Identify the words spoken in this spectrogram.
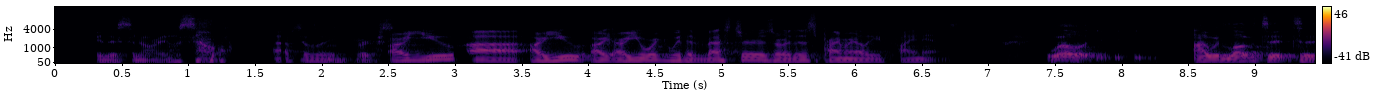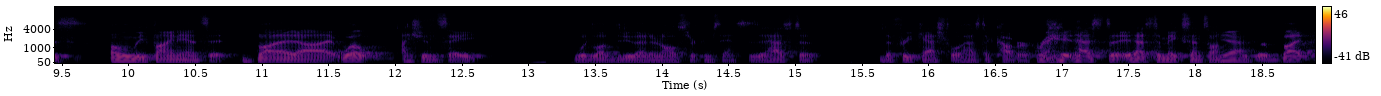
in this scenario so. Absolutely. Are you uh are you are, are you working with investors or is this primarily financed? Well i would love to to only finance it but uh well i shouldn't say would love to do that in all circumstances. It has to the free cash flow has to cover, right? It has to it has to make sense on yeah. paper. But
